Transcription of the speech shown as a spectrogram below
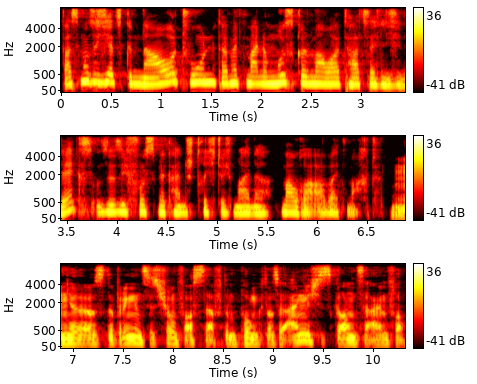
Was muss ich jetzt genau tun, damit meine Muskelmauer tatsächlich wächst und Sisyphus mir keinen Strich durch meine Maurerarbeit macht? Ja, also da bringen Sie es schon fast auf den Punkt. Also eigentlich ist es ganz einfach.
